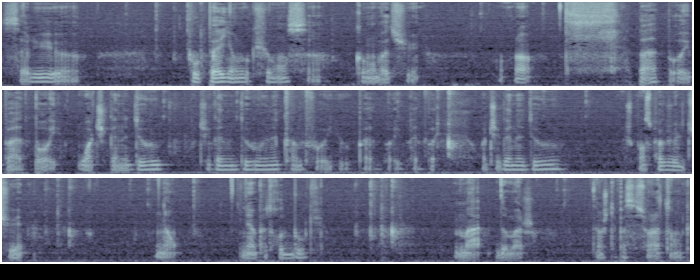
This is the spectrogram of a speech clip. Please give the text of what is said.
Salut euh, Popeye en l'occurrence. Comment vas-tu? Voilà. Bad boy, bad boy. What you gonna do? What you gonna do when I come for you? Bad boy, bad boy. What you gonna do? Je pense pas que je vais le tuer. Non. Il y a un peu trop de bouc. Ouais, dommage. Attends, je t'ai passé sur la tank.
